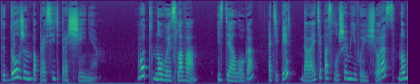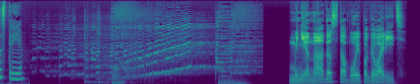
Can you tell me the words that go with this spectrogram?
ты должен попросить прощения. Вот новые слова из диалога, а теперь давайте послушаем его еще раз, но быстрее. Мне надо с тобой поговорить.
